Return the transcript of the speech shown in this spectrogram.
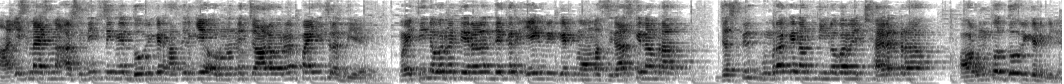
हाँ इस मैच में अर्शदीप सिंह ने दो विकेट हासिल किए और उन्होंने चार ओवर में पैंतीस रन दिए। वहीं तीन ओवर में तेरह रन देकर एक विकेट मोहम्मद सिराज के नाम रहा। जसप्रीत बुमराह के नाम तीन ओवर में छह रन रहा और उनको दो विकेट मिले।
